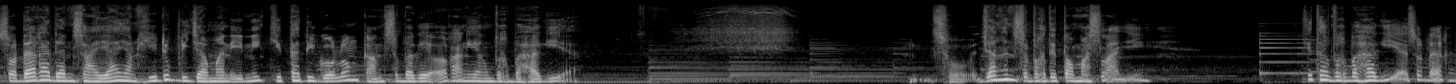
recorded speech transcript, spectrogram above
Saudara dan saya yang hidup di zaman ini kita digolongkan sebagai orang yang berbahagia. So, jangan seperti Thomas lagi. Kita berbahagia saudara.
